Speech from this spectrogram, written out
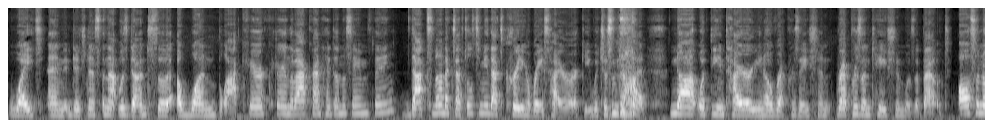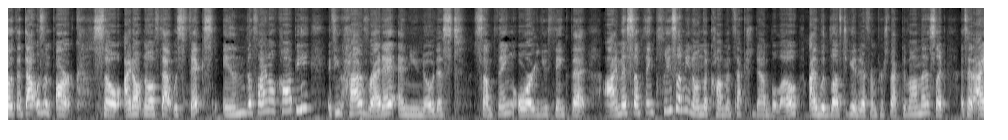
white and indigenous and that was done so that a one black character in the background had done the same thing? That's not acceptable to me. That's creating a race hierarchy which is not not what the entire you know representation representation was about. Also note that that was an arc so i don't know if that was fixed in the final copy. If you have read it and you noticed something or you think that I missed something, please let me know in the comment section down below. I would love to get a different perspective on this. Like I said, I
